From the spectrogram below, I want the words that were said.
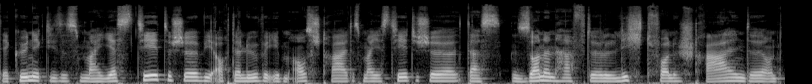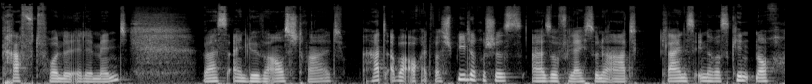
der König dieses majestätische, wie auch der Löwe eben ausstrahlt, das majestätische, das sonnenhafte, lichtvolle, strahlende und kraftvolle Element, was ein Löwe ausstrahlt, hat aber auch etwas Spielerisches, also vielleicht so eine Art kleines inneres Kind noch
